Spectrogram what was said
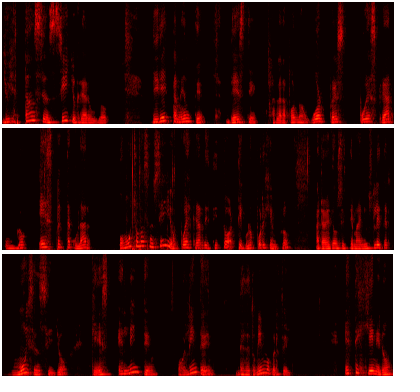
Y hoy es tan sencillo crear un blog. Directamente desde la plataforma WordPress puedes crear un blog espectacular o mucho más sencillo. Puedes crear distintos artículos, por ejemplo, a través de un sistema de newsletter muy sencillo que es el LinkedIn o LinkedIn desde tu mismo perfil. Este género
